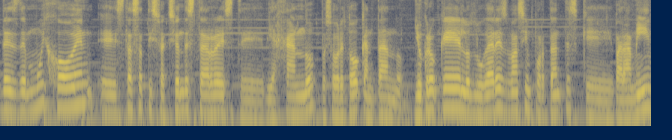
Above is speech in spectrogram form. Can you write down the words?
desde muy joven eh, esta satisfacción de estar este, viajando, pues sobre todo cantando. Yo creo que los lugares más importantes que para mí,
